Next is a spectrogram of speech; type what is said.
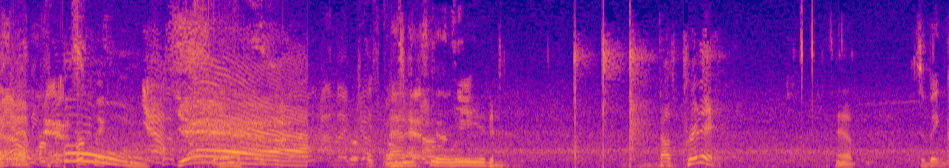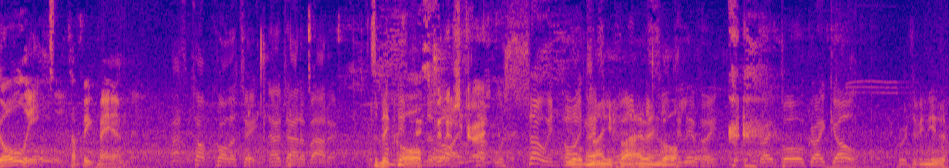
yeah. Boom! Yes! Yeah! And they've just pass. got Natural lead. That was pretty. Yep. It's a big goalie. It's a big man. That's top quality, no doubt about it. It's a big goal. From the right, Finish guy. that was so inviting. 95 and goal. Great ball, great goal. Where's if you need it?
